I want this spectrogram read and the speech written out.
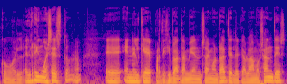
como el, el ritmo es esto, ¿no? Eh, en el que participa también Simon Rattle, del que hablábamos antes,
